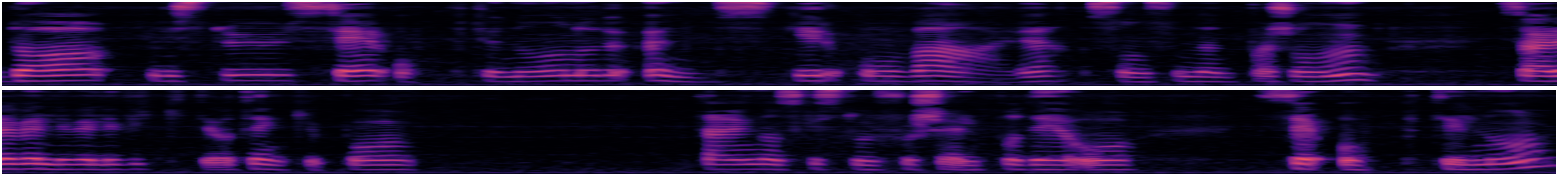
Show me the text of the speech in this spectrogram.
da, hvis du ser opp til noen og du ønsker å være sånn som den personen, så er det veldig, veldig viktig å tenke på det er en ganske stor forskjell på det å se opp til noen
